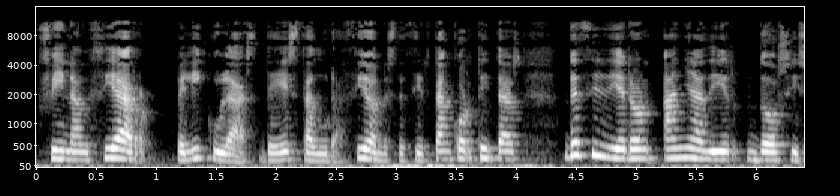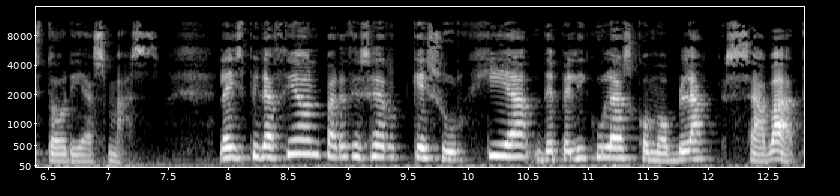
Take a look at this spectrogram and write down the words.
financiar películas de esta duración, es decir, tan cortitas, decidieron añadir dos historias más. La inspiración parece ser que surgía de películas como Black Sabbath,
